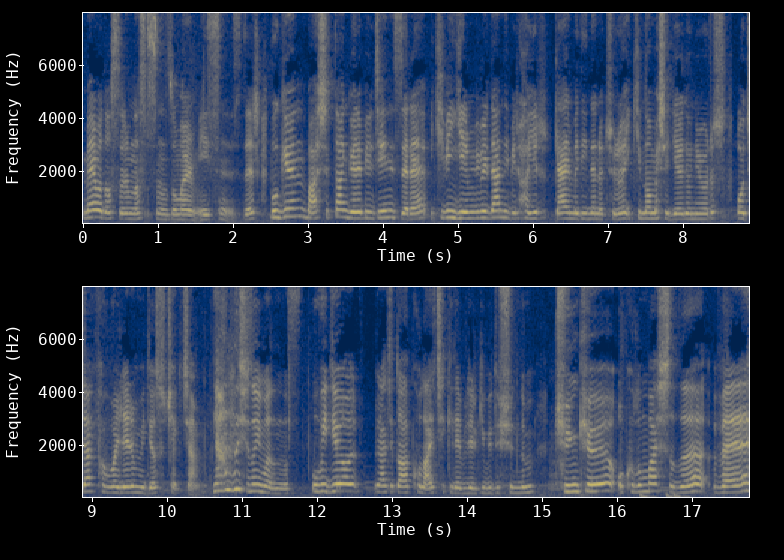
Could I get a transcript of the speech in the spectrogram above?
Merhaba dostlarım nasılsınız umarım iyisinizdir. Bugün başlıktan görebileceğiniz üzere 2021'den de bir hayır gelmediğinden ötürü 2015'e geri dönüyoruz. Ocak favorilerim videosu çekeceğim. Yanlış duymadınız. Bu video birazcık daha kolay çekilebilir gibi düşündüm. Çünkü okulum başladı ve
